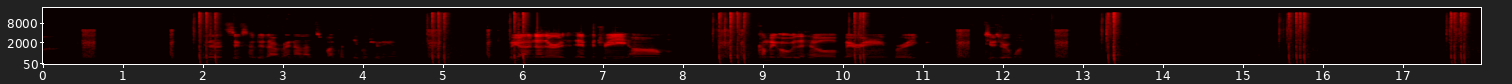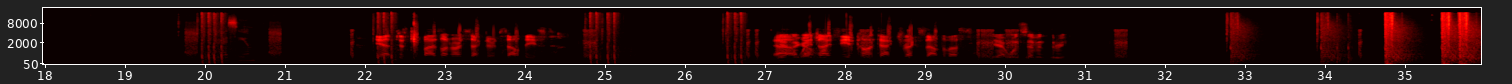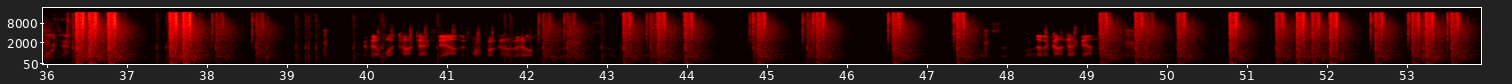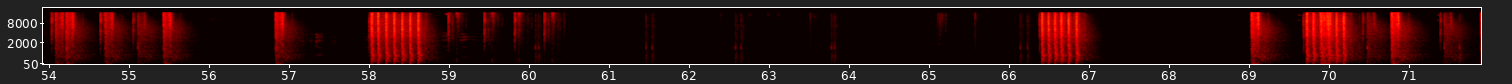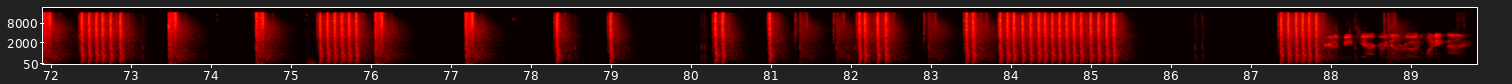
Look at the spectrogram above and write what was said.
Yeah, they're at 600 out right now. That's what the people shooting at. We got another infantry um coming over the hill bearing break 201. Looks like you might. see him. Yeah, just keep eyes on our sector, southeast. Yeah, uh, I got which I see a contact direct south of us. Yeah, 173. Four ten. We've one contact's down, there's more poking over the hill. One seven five. Another contact down. Copy. Let's go to this village. We got a BTR coming down the road, 189.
